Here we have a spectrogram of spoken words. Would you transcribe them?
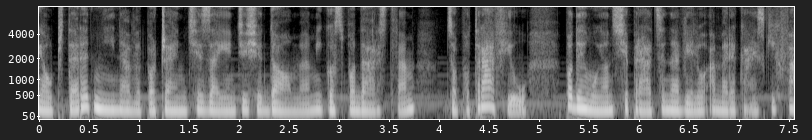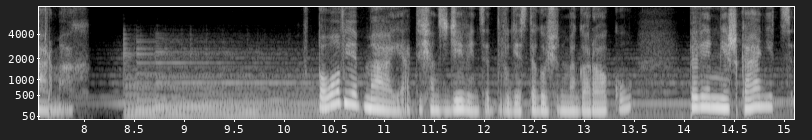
Miał cztery dni na wypoczęcie, zajęcie się domem i gospodarstwem, co potrafił, podejmując się pracy na wielu amerykańskich farmach. W połowie maja 1927 roku pewien mieszkaniec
